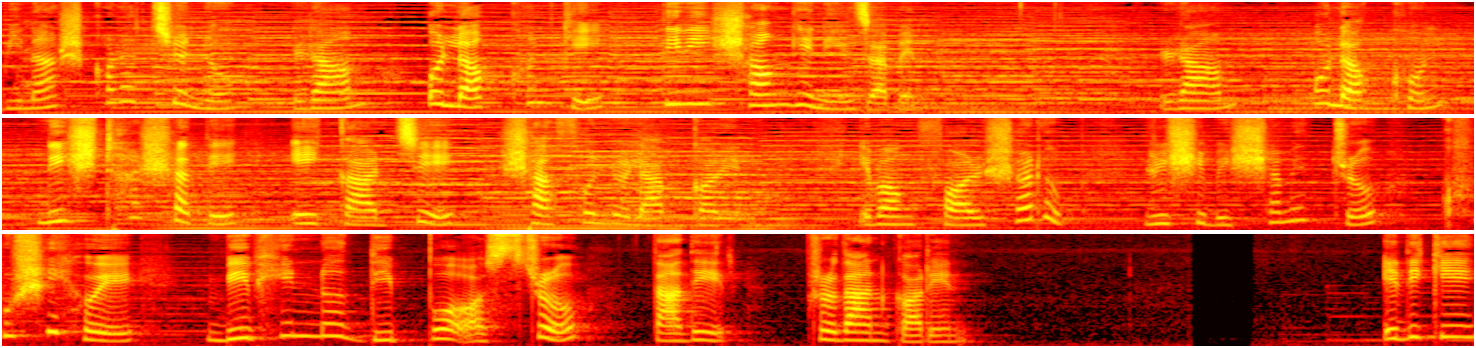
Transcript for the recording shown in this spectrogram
বিনাশ করার জন্য রাম ও লক্ষণকে তিনি সঙ্গে নিয়ে যাবেন। রাম ও লক্ষণ নিষ্ঠার সাথে এই কার্যে সাফল্য লাভ করেন এবং ফলস্বরূপ ঋষি বিশ্বামিত্র খুশি হয়ে বিভিন্ন দিব্য অস্ত্র তাদের প্রদান করেন। এদিকে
